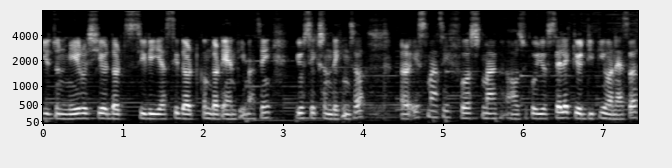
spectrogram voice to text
यो जुन मेरो share dot CDSC dot com dot एनपीमा चाहिँ यो सेक्सन देखिन्छ। र यसमा चाहिँ फर्स्टमा हजुरको यो सेलेक्ट यो डिपी भनेको छ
